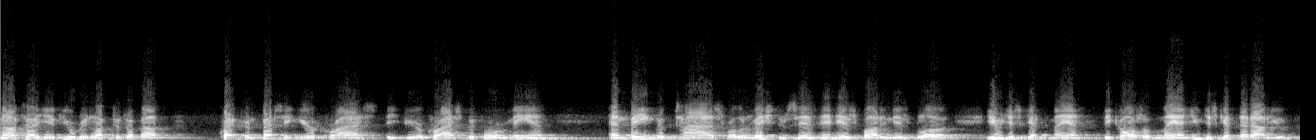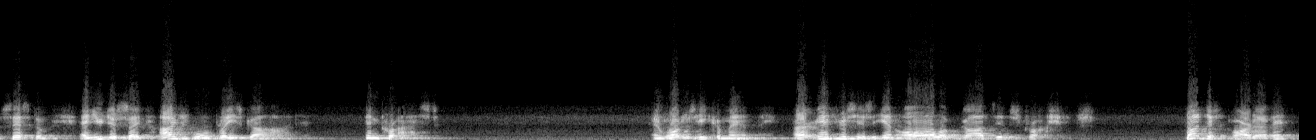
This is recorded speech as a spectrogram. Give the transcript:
And I'll tell you, if you're reluctant about confessing your Christ, your Christ before men, and being baptized for the remission of sins in His body and His blood, you just get man because of man. You just get that out of your system, and you just say, "I just want to please God in Christ." And what does He command me? Our interest is in all of God's instructions. Not just part of it.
